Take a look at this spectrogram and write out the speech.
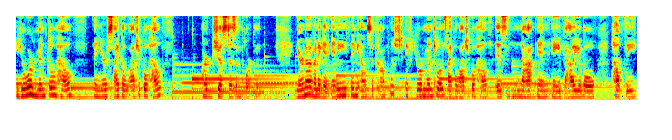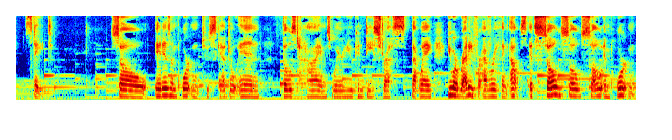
your mental health and your psychological health are just as important. You're not going to get anything else accomplished if your mental and psychological health is not in a valuable, healthy state. So, it is important to schedule in those times where you can de stress. That way, you are ready for everything else. It's so, so, so important.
